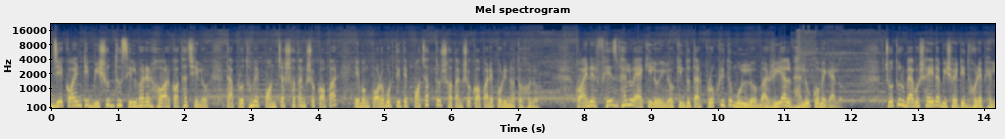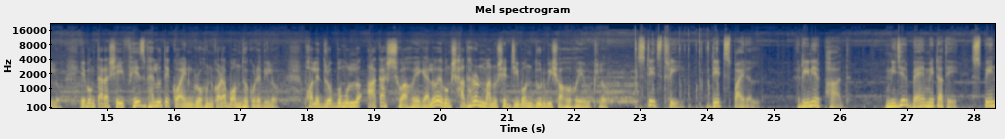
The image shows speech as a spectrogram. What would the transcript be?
যে কয়েনটি বিশুদ্ধ সিলভারের হওয়ার কথা ছিল, তা প্রথমে পঞ্চাশ শতাংশ কপার এবং পরবর্তীতে পঁচাত্তর শতাংশ কপারে পরিণত হলো। কয়েনের ফেস ভ্যালু একই রইল কিন্তু তার প্রকৃত মূল্য বা রিয়াল ভ্যালু কমে গেল। চতুর ব্যবসায়ীরা বিষয়টি ধরে ফেলল এবং তারা সেই ফেস ভ্যালুতে কয়েন গ্রহণ করা বন্ধ করে দিল। ফলে দ্রব্যমূল্য আকাশ ছোঁয়া হয়ে গেল এবং সাধারণ মানুষের জীবন দুর্বিষহ হয়ে উঠল। স্টেজ থ্রি ডেট স্পাইরাল ঋণের ফাঁদ। নিজের ব্যয় মেটাতে স্পেন,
